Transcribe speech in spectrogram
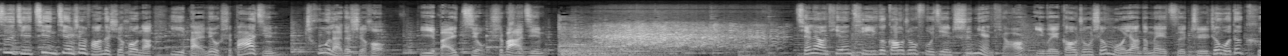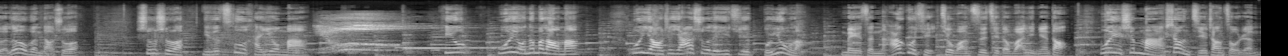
自己进健身房的时候呢，一百六十八斤，出来的时候一百九十八斤。前两天去一个高中附近吃面条，一位高中生模样的妹子指着我的可乐问道说：“叔叔，你的醋还用吗？”有。呦。我有那么老吗？我咬着牙说了一句不用了。妹子拿过去就往自己的碗里面倒，我也是马上结账走人。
